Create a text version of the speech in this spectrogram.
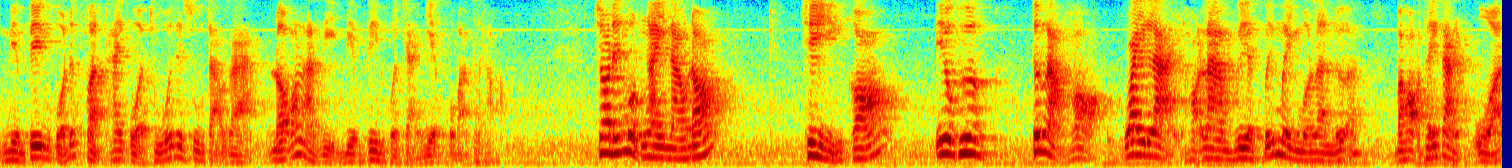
Niềm tin của Đức Phật hay của Chúa Giêsu tạo ra, đó là gì? Niềm tin của trải nghiệm của bản thân họ. Cho đến một ngày nào đó, chỉ có yêu thương, tức là họ quay lại, họ làm việc với mình một lần nữa, và họ thấy rằng, ủa,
